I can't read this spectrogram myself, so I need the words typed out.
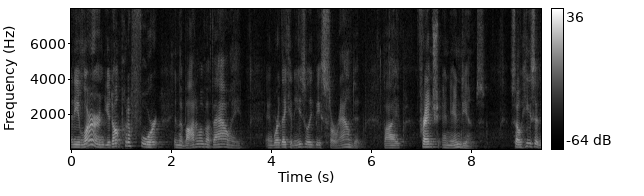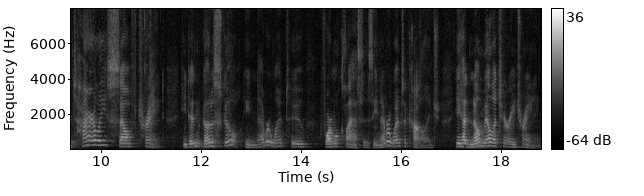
And he learned you don't put a fort in the bottom of a valley and where they can easily be surrounded by French and Indians. So he's entirely self trained. He didn't go to school, he never went to formal classes. He never went to college. He had no military training.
